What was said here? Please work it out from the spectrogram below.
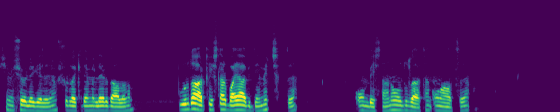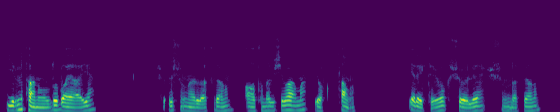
Şimdi şöyle gelelim. Şuradaki demirleri de alalım. Burada arkadaşlar bayağı bir demir çıktı. 15 tane oldu zaten. 16. 20 tane oldu bayağı iyi. Şöyle şunları da kıralım. Altında bir şey var mı? Yok. Tamam. Gerek de yok. Şöyle şunu da kıralım.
